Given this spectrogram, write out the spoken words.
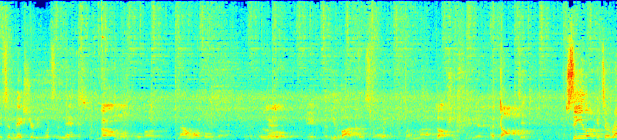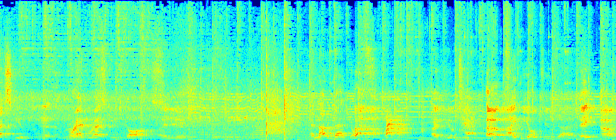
It's a mixture. Of, what's the mix? Malinois bulldog. Malinois bulldog. It was a little. You bought this, right? From uh, Adoption. Yeah. adopted. See, look, it's a rescue. Yeah. Brent rescues dogs, I do. and not a bad dog. IPO two. Out. IPO two, guys. Hey, out.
